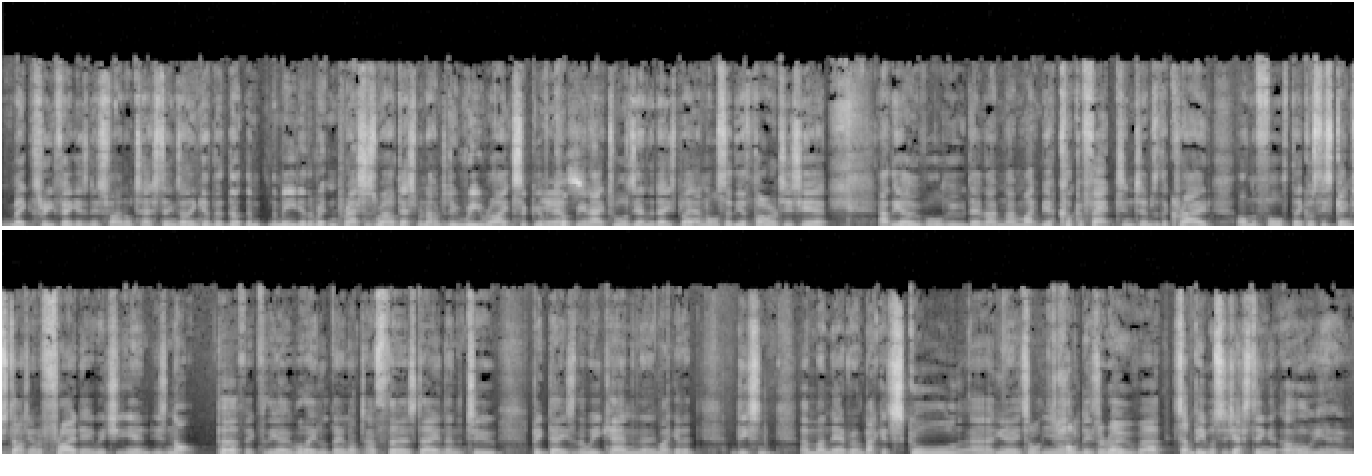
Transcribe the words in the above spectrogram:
make three figures in his final testings. I think of the, the, the, the media, the written press as well, desperate enough to do rewrites of, of Yes. Cook being out towards the end of the day's play, and also the authorities here at the Oval, who there might be a Cook effect in terms of the crowd on the fourth day. Because this game's starting on a Friday, which you know, is not perfect for the Oval. They they love to have Thursday and then the two big days of the weekend, and they might get a decent uh, Monday. Everyone back at school. Uh, you know, it's all Yeah. holidays are over. Some people suggesting, oh, you know.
